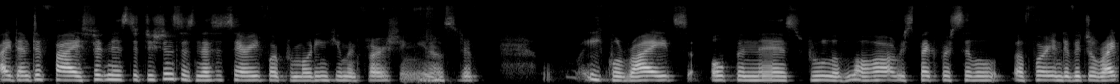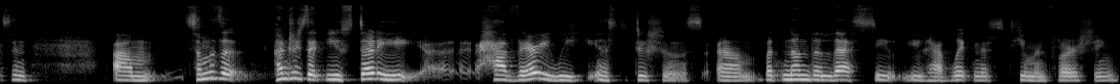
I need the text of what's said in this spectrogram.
identify certain institutions as necessary for promoting human flourishing. You know, mm-hmm. sort of equal rights, openness, rule of law, respect for civil uh, for individual rights, and um, some of the countries that you study uh, have very weak institutions, um, but nonetheless, you you have witnessed human flourishing.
